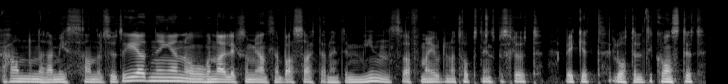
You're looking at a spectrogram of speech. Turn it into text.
hand om den här misshandelsutredningen och hon har liksom egentligen bara sagt att hon inte minns varför man gjorde något toppsningsbeslut, vilket låter lite konstigt.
